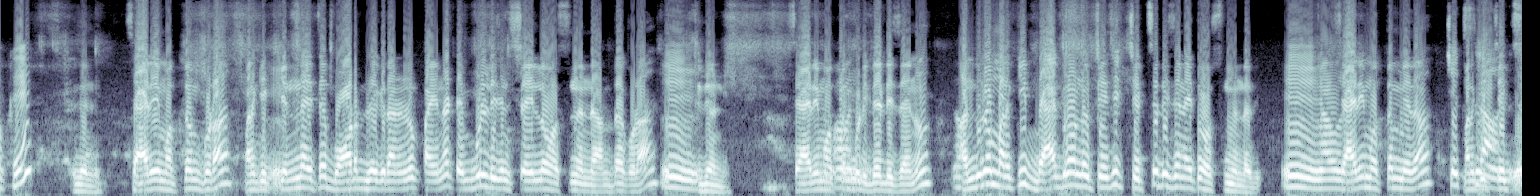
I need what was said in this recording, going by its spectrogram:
ఓకే. ఇదండి శారీ మొత్తం కూడా మనకి కింద అయితే బార్డర్ దగ్గర పైన టెంపుల్ డిజైన్ స్టైల్లో వస్తుందండి అంతా కూడా. ఇదండి శారీ మొత్తం కూడా ఇదే డిజైన్. అందులో మనకి బ్యాక్గ్రౌండ్ వచ్చేసి చెక్స్ డిజైన్ అయితే వస్తుందండి అది. శారీ మొత్తం మీద మనకి చెక్స్?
